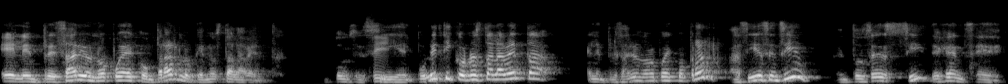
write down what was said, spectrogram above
el empresario no puede comprar lo que no está a la venta. Entonces, si el político no está a la venta, el empresario no lo puede comprar, así de sencillo. Entonces, sí, déjense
